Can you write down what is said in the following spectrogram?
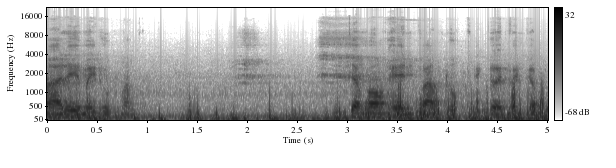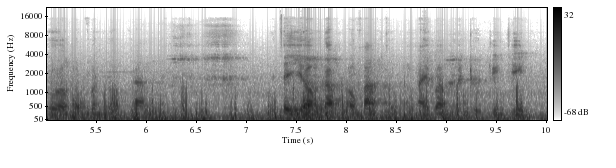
มาได้ไม่ทุกข์มั้งจะมองเห็นความทุกข์ที่เกิดขึ้นกับตัวกับคนรอบข้างจะยอมรับเอาความทุกข์อะไรว่าเป็นทุกข์จริง ๆ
